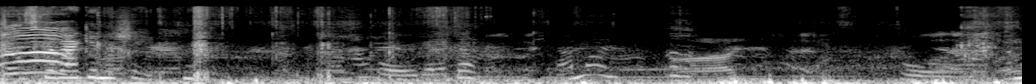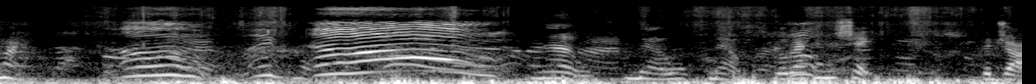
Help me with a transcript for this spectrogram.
Let's go back in the shade. Come on. Okay, we gotta go. Come on. Come on. No, no, no. Go back in the shade. Good job.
